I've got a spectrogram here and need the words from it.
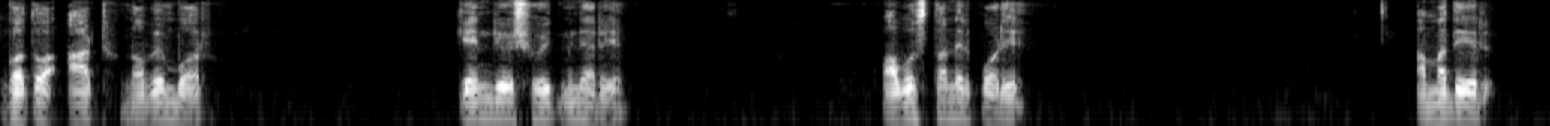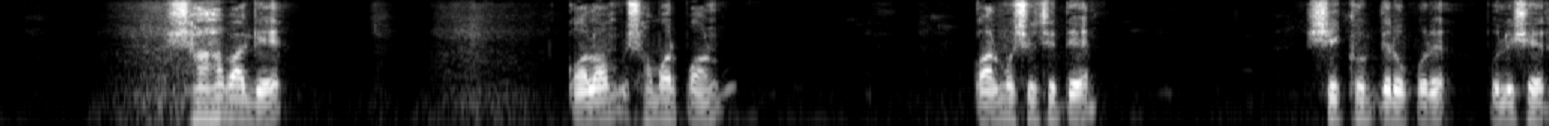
গত আট নভেম্বর কেন্দ্রীয় শহীদ মিনারে অবস্থানের পরে আমাদের শাহবাগে কলম সমর্পণ কর্মসূচিতে শিক্ষকদের উপরে পুলিশের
